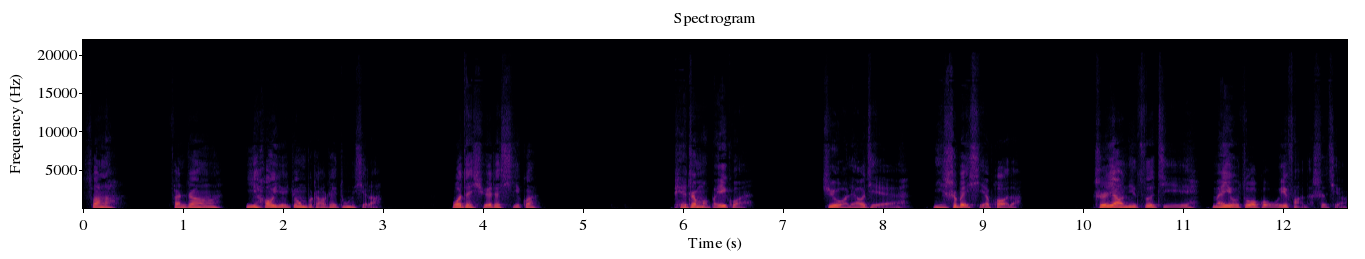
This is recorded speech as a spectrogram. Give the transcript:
算了，反正以后也用不着这东西了，我得学着习惯。别这么悲观。据我了解，你是被胁迫的。只要你自己没有做过违法的事情，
